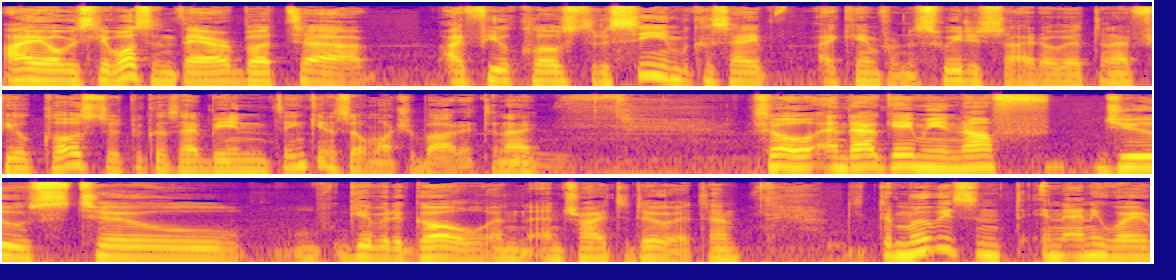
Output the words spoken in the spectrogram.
I obviously wasn't there, but uh, I feel close to the scene because I I came from the Swedish side of it, and I feel close to it because I've been thinking so much about it, and I. So and that gave me enough juice to give it a go and, and try to do it. And the movie isn't in any way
